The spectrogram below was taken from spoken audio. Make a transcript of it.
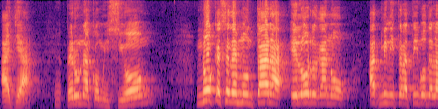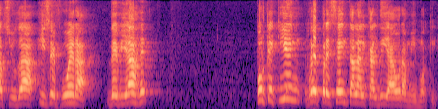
allá pero una comisión, no que se desmontara el órgano administrativo de la ciudad y se fuera de viaje. Porque ¿quién representa a la alcaldía ahora mismo aquí?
